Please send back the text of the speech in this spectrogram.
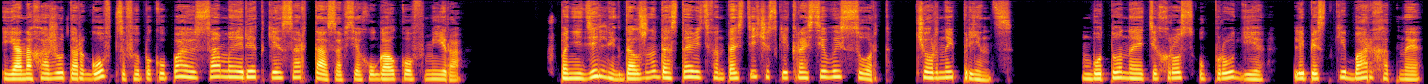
Я нахожу торговцев и покупаю самые редкие сорта со всех уголков мира. В понедельник должны доставить фантастически красивый сорт черный принц. Бутоны этих роз упругие, лепестки бархатные,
